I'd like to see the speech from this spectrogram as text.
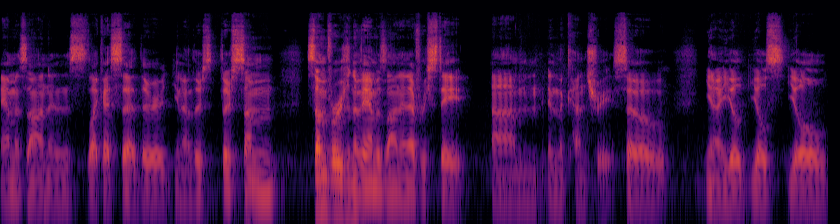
Amazon is, like I said, there you know there's there's some some version of Amazon in every state um, in the country. So you know you'll you'll you'll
